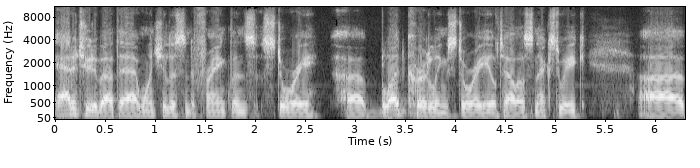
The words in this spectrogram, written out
attitude about that once you listen to Franklin's story, uh, blood curdling story he'll tell us next week. Uh,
